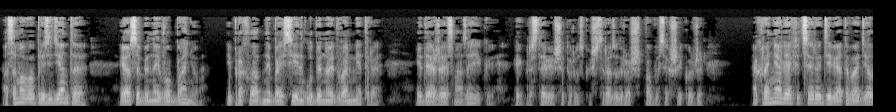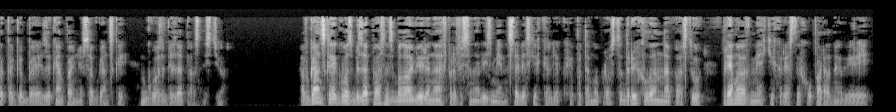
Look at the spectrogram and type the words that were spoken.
А самого президента, и особенно его баню, и прохладный бассейн глубиной 2 метра, и даже с мозаикой, как представишь эту роскошь, сразу дрожь по высохшей коже, охраняли офицеры 9-го отдела КГБ за компанию с афганской госбезопасностью. Афганская госбезопасность была уверена в профессионализме советских коллег и потому просто дрыхла на посту прямо в мягких креслах у парадных дверей,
